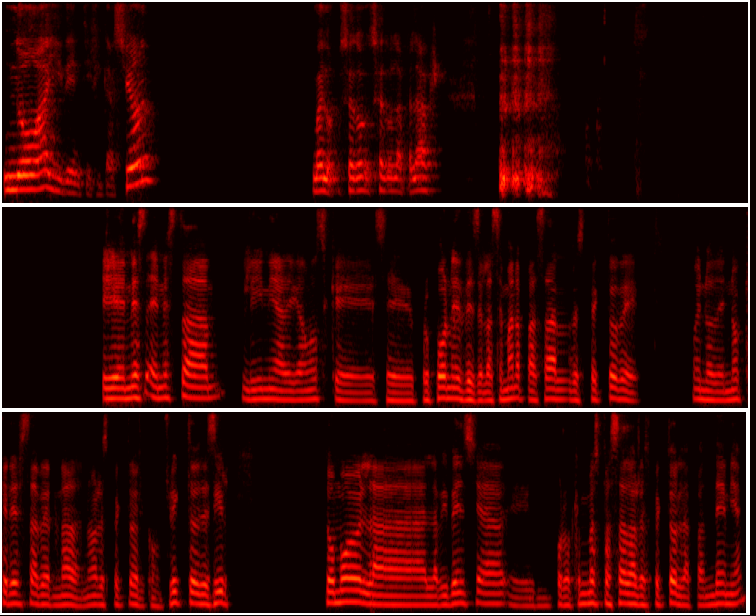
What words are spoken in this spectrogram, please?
No hay identificación. Bueno, cedo, cedo la palabra. En, es, en, esta línea, digamos, que se propone desde la semana pasada respecto de, bueno, de no querer saber nada, ¿no? Respecto del conflicto, es decir, tomo la, la vivencia eh, por lo que hemos pasado al respecto de la pandemia,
